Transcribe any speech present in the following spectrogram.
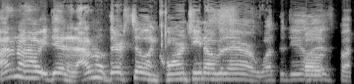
I don't know how he did it. I don't know if they're still in quarantine over there or what the deal Well, is, but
